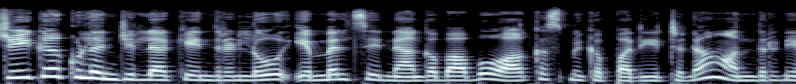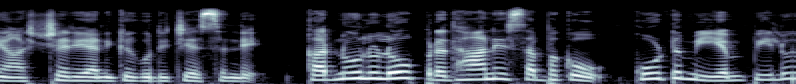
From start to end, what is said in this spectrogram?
శ్రీకాకుళం జిల్లా కేంద్రంలో ఎమ్మెల్సీ నాగబాబు ఆకస్మిక పర్యటన అందరినీ ఆశ్చర్యానికి గురిచేసింది కర్నూలులో ప్రధాని సభకు కూటమి ఎంపీలు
